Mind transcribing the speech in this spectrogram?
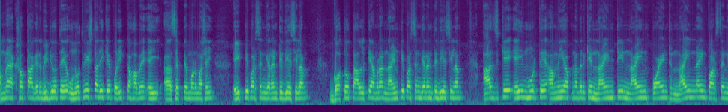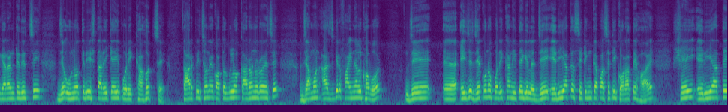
আমরা এক সপ্তাহ আগের ভিডিওতে উনত্রিশ তারিখে পরীক্ষা হবে এই সেপ্টেম্বর মাসেই এইট্টি পার্সেন্ট গ্যারান্টি দিয়েছিলাম। গতকালকে আমরা নাইনটি পার্সেন্ট গ্যারান্টি দিয়েছিলাম। আজকে এই মুহূর্তে আমি আপনাদেরকে ninety nine point nine nine percent guarantee দিচ্ছি যে উনত্রিশ তারিখেই পরীক্ষা হচ্ছে। তার পিছনে কতগুলো কারণ রয়েছে। যেমন আজকের ফাইনাল খবর যে এই যে যে কোনো পরীক্ষা নিতে গেলে যে এরিয়াতে সিটিং ক্যাপাসিটি করাতে হয়, সেই এরিয়াতে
